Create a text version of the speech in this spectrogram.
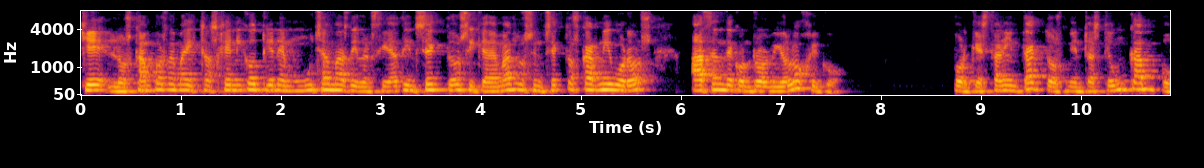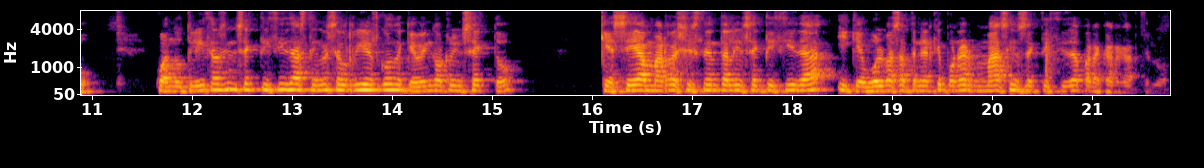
que los campos de maíz transgénico tienen mucha más diversidad de insectos y que además los insectos carnívoros hacen de control biológico porque están intactos, mientras que un campo cuando utilizas insecticidas tienes el riesgo de que venga otro insecto que sea más resistente al insecticida y que vuelvas a tener que poner más insecticida para cargártelo.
